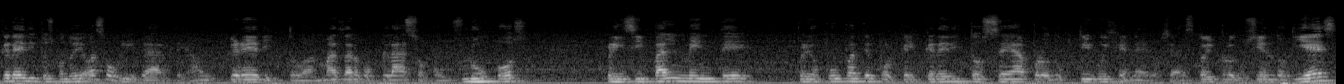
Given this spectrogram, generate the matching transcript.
créditos, cuando ya vas a obligarte a un crédito a más largo plazo con flujos, principalmente preocúpate porque el crédito sea productivo y genere. O sea, estoy produciendo 10,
